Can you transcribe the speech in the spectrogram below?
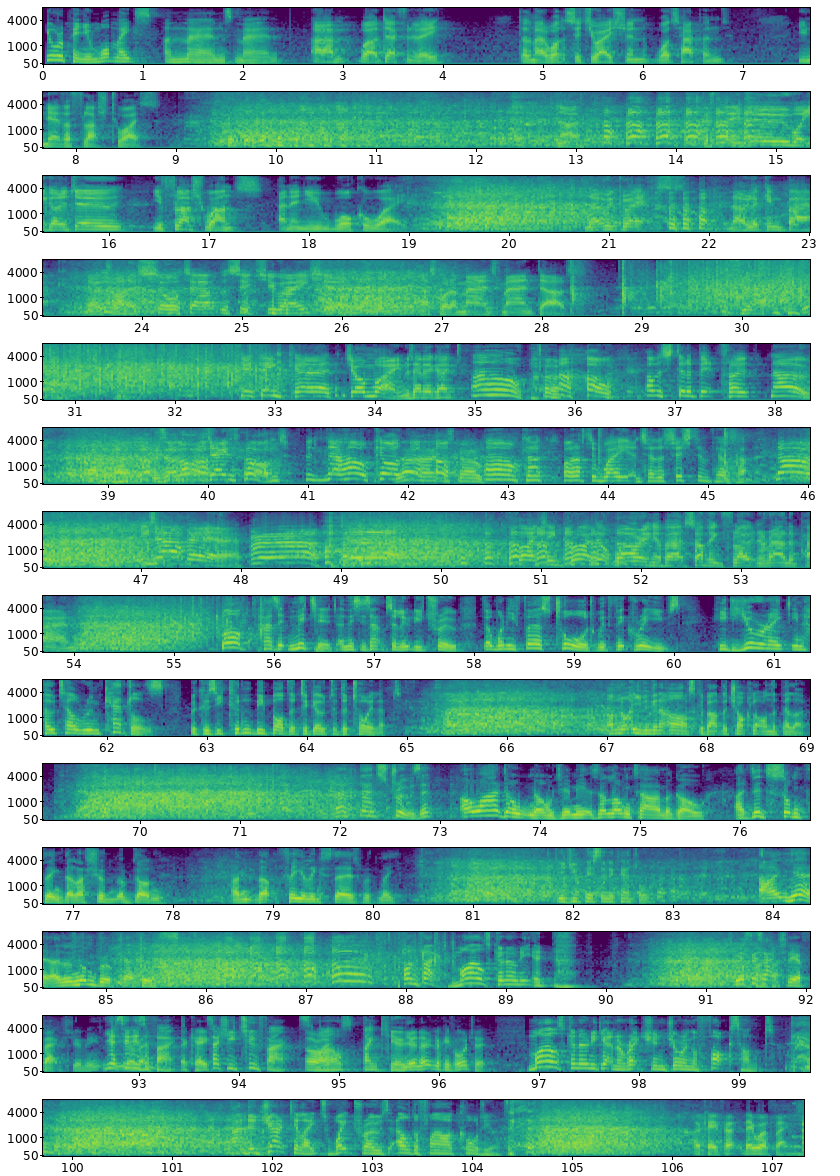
Your opinion, what makes a man's man? Um, well, definitely. Doesn't matter what the situation, what's happened, you never flush twice. no. You do what you got to do. You flush once and then you walk away. No regrets, no looking back, no trying to sort out the situation. That's what a man's man does. Yeah. yeah. Do you think uh, John Wayne was ever going, oh, oh, I was still a bit float? No. There's a lot of... James Bond? No, oh, God. No, no, oh, let's go. Oh, God. I'll have to wait until the system fills up. No! He's out there! Fighting crime, not worrying about something floating around a pan. Bob has admitted, and this is absolutely true, that when he first toured with Vic Reeves, he'd urinate in hotel room kettles because he couldn't be bothered to go to the toilet. I'm not even going to ask about the chocolate on the pillow. that, that's true, is it? Oh, I don't know, Jimmy. It's a long time ago. I did something that I shouldn't have done, and that feeling stays with me. Did you piss in a kettle? Uh, yeah, and a number of kettles. Fun fact, Miles can only... Uh, Is this actually a fact, Jimmy? yes, it is a fact. OK. It's actually two facts, All right. Miles. Thank you. Yeah, no, looking forward to it. Miles can only get an erection during a fox hunt. and ejaculates Waitrose elderflower cordial. OK, they were facts.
